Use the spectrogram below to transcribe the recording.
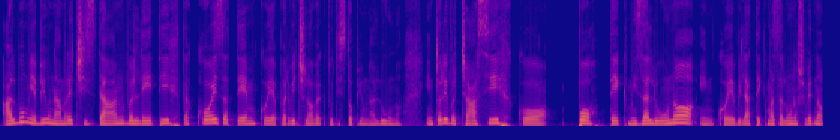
Album je bil namreč izdan v letih takoj zatem, ko je prvi človek tudi stopil na Luno. In torej v časih, ko po tekmi za Luno in ko je bila tekma za Luno še vedno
